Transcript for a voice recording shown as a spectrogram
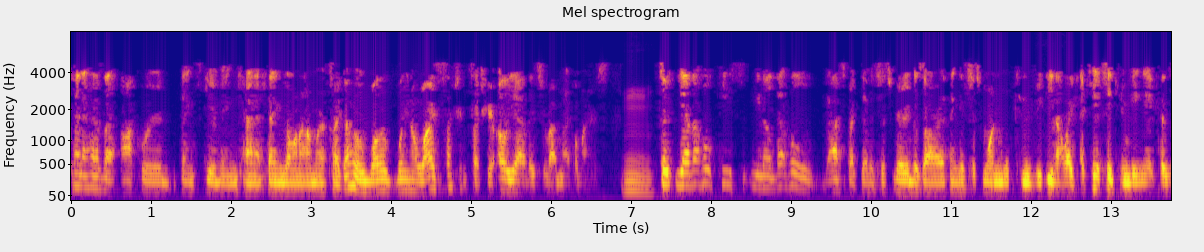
kind of has that awkward Thanksgiving kind of thing going on where it's like oh well, well you know why is such and such here? Oh yeah they survived Michael Myers. Mm. so yeah that whole piece you know that whole aspect of it's just very bizarre. I think it's just one conve- you know like I can't say convenient because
